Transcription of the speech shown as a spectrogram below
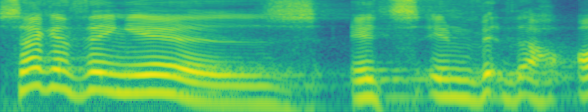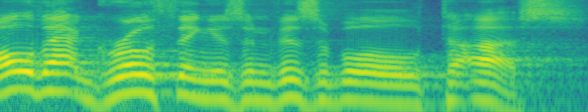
Second thing is, it's inv- all that growth thing is invisible to us.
